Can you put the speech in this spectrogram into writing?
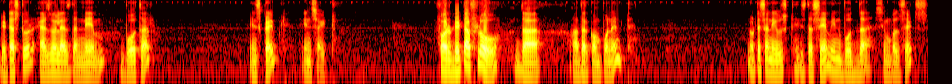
data store as well as the name both are inscribed inside. For data flow the other component notation used is the same in both the symbol sets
